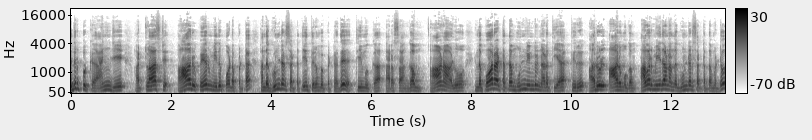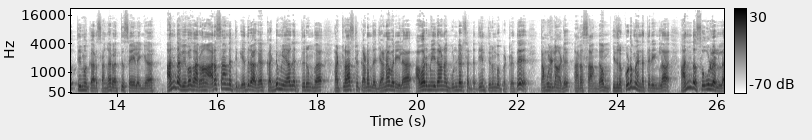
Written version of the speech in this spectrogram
எதிர்ப்புக்கு அஞ்சு அட்லாஸ்ட் ஆறு பேர் மீது போடப்பட்ட அந்த குண்டர் சட்டத்தையும் திரும்ப பெற்றது திமுக அரசாங்கம். ஆனாலும் இந்த போராட்டத்தை முன்னின்று நடத்திய திரு அருள் ஆறுமுகம் அவர் மீதான அந்த குண்டர் சட்டத்தை மட்டும் திமுக அரசாங்கம் ரத்து செய்யலைங்க. அந்த விவகாரம் அரசாங்கத்துக்கு எதிராக கடுமையாக திரும்ப அட்லாஸ்ட் கடந்த ஜனவரியில் அவர் மீதான குண்டர் சட்டத்தையும் திரும்ப பெற்றது தமிழ்நாடு அரசாங்கம். இதில் கொடுமை என்ன தெரியுங்களா? அந்த சூழலில்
